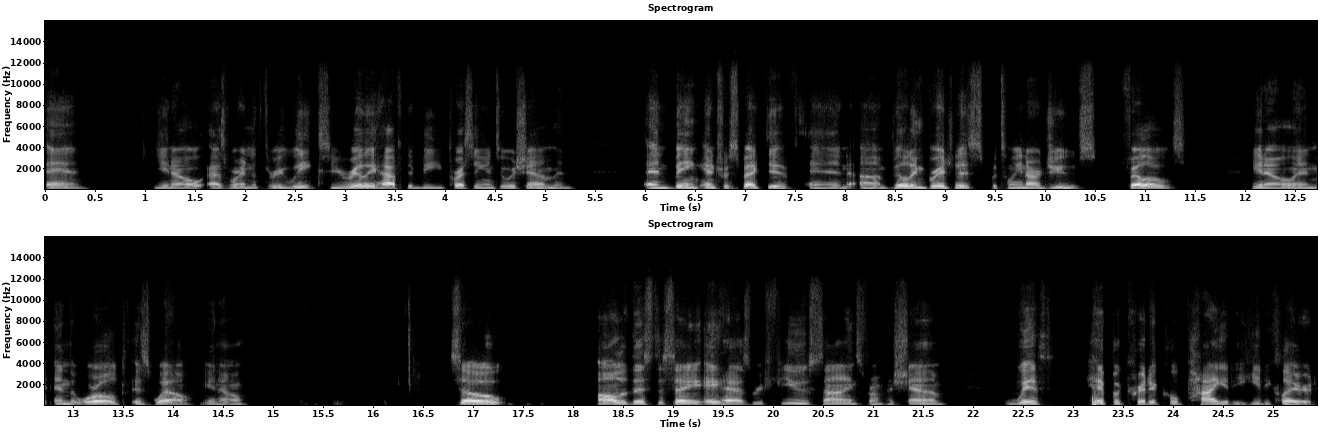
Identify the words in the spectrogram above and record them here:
And, you know, as we're in the three weeks, you really have to be pressing into Hashem and and being introspective and um, building bridges between our Jews, fellows, you know, and and the world as well, you know. So all of this to say Ahaz refused signs from Hashem with hypocritical piety, he declared,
